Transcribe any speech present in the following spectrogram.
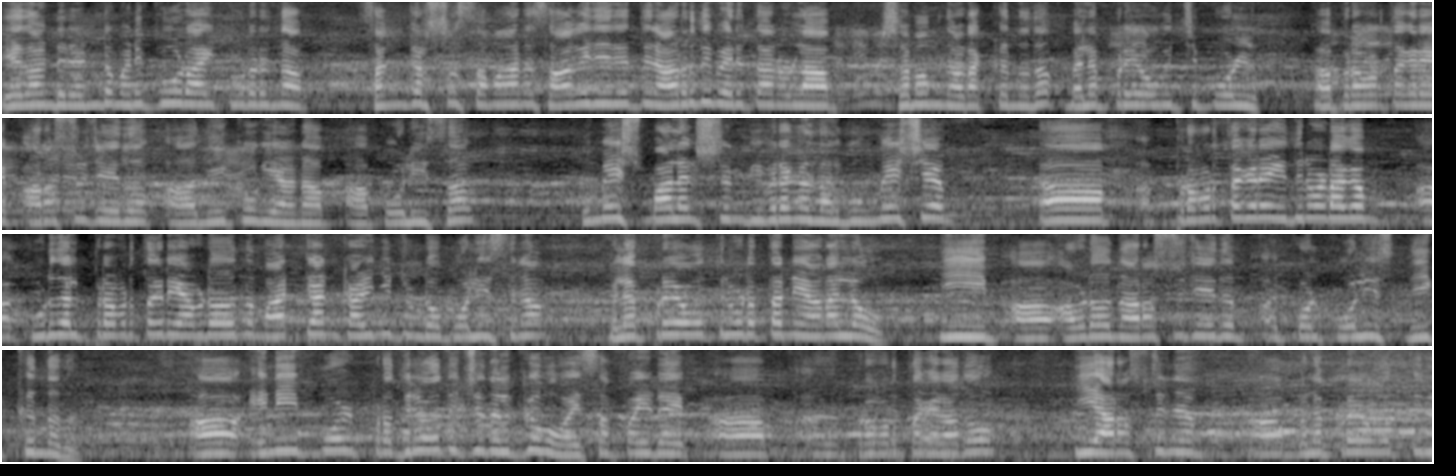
ഏതാണ്ട് രണ്ട് മണിക്കൂറായി തുടരുന്ന സംഘർഷ സമാന സാഹചര്യത്തിന് അറുതി വരുത്താനുള്ള ശ്രമം നടക്കുന്നത്. ബലപ്രയോഗിച്ചിപ്പോൾ പ്രവർത്തകരെ അറസ്റ്റ് ചെയ്ത് നീക്കുകയാണ് പോലീസ്. ഉമേഷ് ബാലകൃഷ്ണൻ വിവരങ്ങൾ നൽകും. ഉമേഷ് പ്രവർത്തകരെ ഇതിനോടകം കൂടുതൽ പ്രവർത്തകരെ അവിടെ നിന്ന് മാറ്റാൻ കഴിഞ്ഞിട്ടുണ്ടോ പോലീസിന്? ബലപ്രയോഗത്തിലൂടെ തന്നെയാണല്ലോ ഈ അവിടെ നിന്ന് അറസ്റ്റ് ചെയ്ത് ഇപ്പോൾ പോലീസ് നീക്കുന്നത്. ഇനിയിപ്പോൾ പ്രതിരോധിച്ച് നിൽക്കുമോ എസ് എഫ് ഐയുടെ പ്രവർത്തകർ അതോ ഈ അറസ്റ്റിന് ബലപ്രയോഗത്തിൽ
